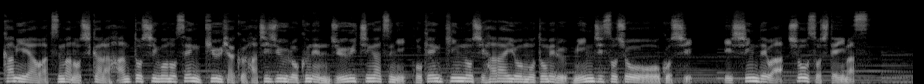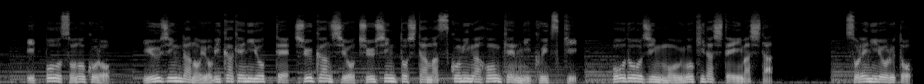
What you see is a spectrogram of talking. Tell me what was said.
神谷は妻の死から半年後の1986年11月に保険金の支払いを求める民事訴訟を起こし、一審では勝訴しています。一方その頃、友人らの呼びかけによって週刊誌を中心としたマスコミが本件に食いつき、報道陣も動き出していました。それによると、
